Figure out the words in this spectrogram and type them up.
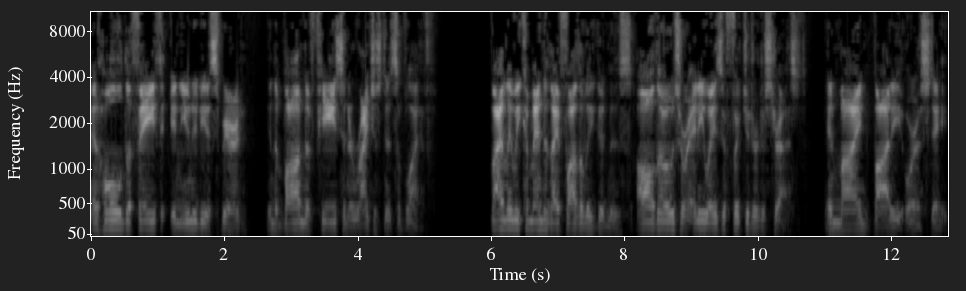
and hold the faith in unity of spirit, in the bond of peace and in righteousness of life. Finally, we commend to thy fatherly goodness all those who are anyways afflicted or distressed, in mind, body, or estate.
